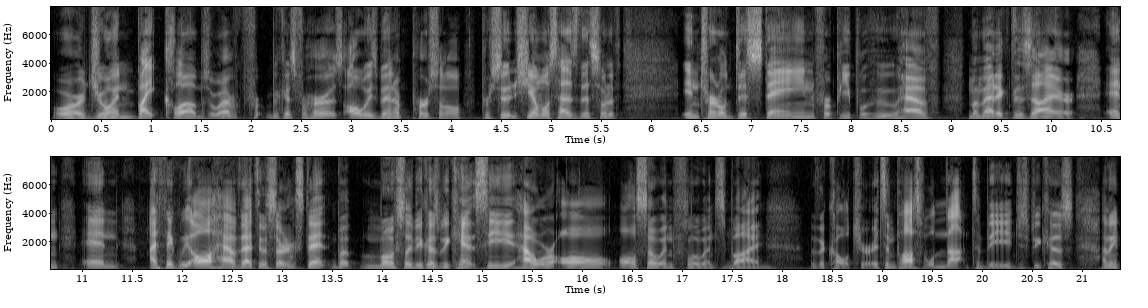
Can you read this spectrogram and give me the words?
or join bike clubs or whatever for, because for her it's always been a personal pursuit and she almost has this sort of internal disdain for people who have mimetic desire. And and I think we all have that to a certain extent but mostly because we can't see how we're all also influenced by mm-hmm. The culture it's impossible not to be just because I mean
